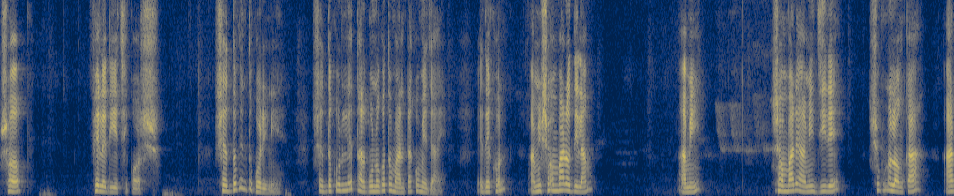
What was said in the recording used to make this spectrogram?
সব ফেলে দিয়েছি কষ। সেদ্ধ কিন্তু করিনি। সেদ্ধ করলে তার গুণগত মানটা কমে যায়। এ দেখুন, আমি সোমবারও দিলাম। আমি সোমবারে আমি জিরে শুকনো লঙ্কা আর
